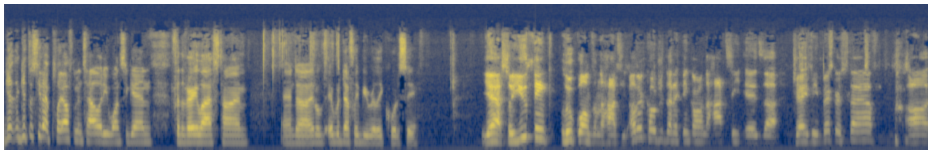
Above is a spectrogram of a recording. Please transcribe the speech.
get get to see that playoff mentality once again for the very last time, and uh, it'll it would definitely be really cool to see. Yeah, so you think Luke Walton's on the hot seat? Other coaches that I think are on the hot seat is uh, JB Bickerstaff uh,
